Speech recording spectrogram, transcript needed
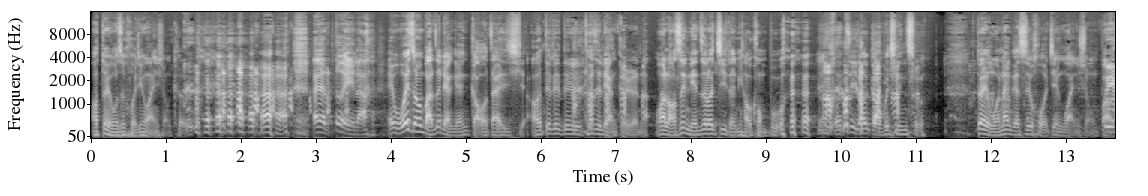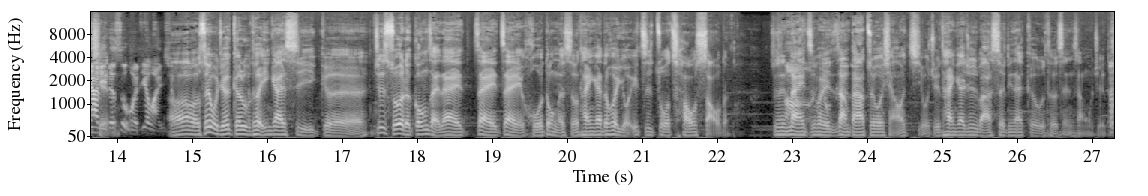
哦，对，我是火箭浣熊，可恶！哎呀，对啦，哎，我为什么把这两个人搞在一起啊？哦，对对对对，他是两个人啊！哇，老师你连这都记得，你好恐怖，我自己都搞不清楚。对我那个是火箭浣熊，抱对呀、啊，歉你的。是火箭浣熊。哦，所以我觉得格鲁特应该是一个，就是所有的公仔在在在活动的时候，他应该都会有一只做超少的，就是那一只会让大家最后想要挤。我觉得他应该就是把它设定在格鲁特身上。我觉得，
